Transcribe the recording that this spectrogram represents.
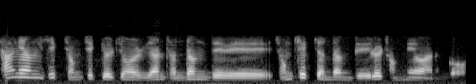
상향식 정책 결정을 위한 전당대회 정책 전당대회를 정례화하는 것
